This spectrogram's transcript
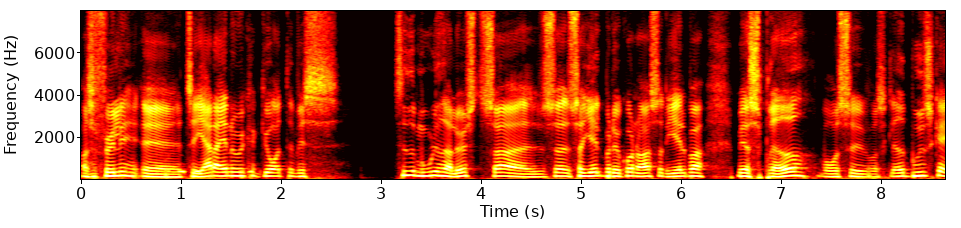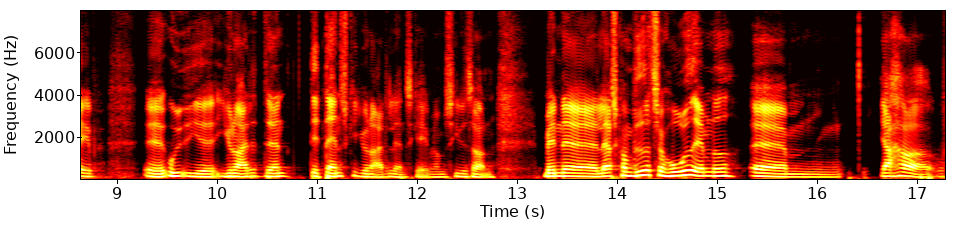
Og selvfølgelig øh, til jer, der endnu ikke har gjort det, hvis tid og mulighed og lyst, så, så, så hjælper det jo kun os, og det hjælper med at sprede vores, øh, vores glade budskab øh, ud i øh, United, det danske United-landskab, lad mig sige det sådan. Men øh, lad os komme videre til hovedemnet. Øhm, jeg har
